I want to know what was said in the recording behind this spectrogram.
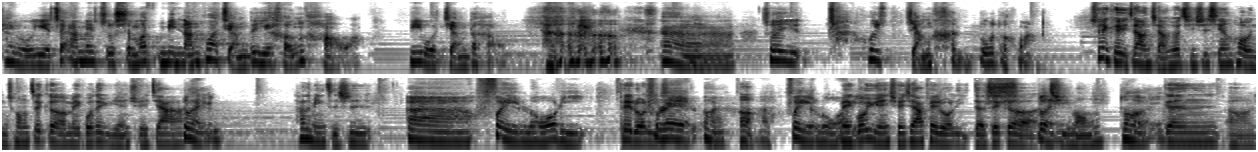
还有也在阿美族，什么闽南话讲的也很好啊，比我讲的好。嗯，所以才会讲很多的话。所以可以这样讲说，其实先后你从这个美国的语言学家，对，他的名字是？呃费罗里。费罗里，嗯嗯，费罗，美国语言学家费罗里的这个启蒙，对，跟呃，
